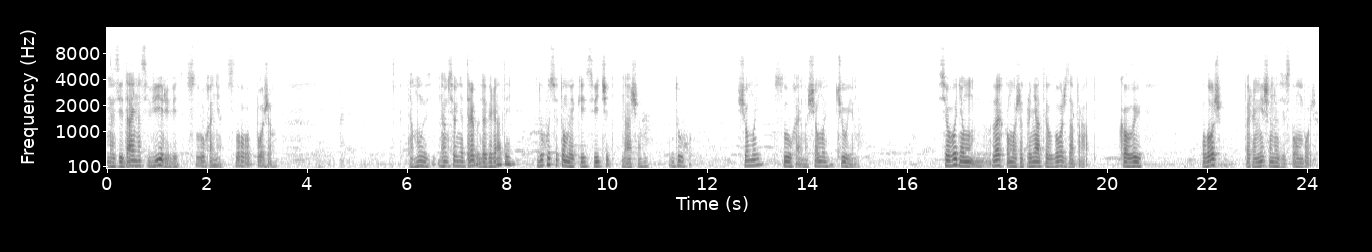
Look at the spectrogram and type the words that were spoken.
Назідай нас в вірі від слухання Слова Божого. Тому нам сьогодні треба довіряти Духу Святому, який свідчить нашому Духу, що ми слухаємо, що ми чуємо. Сьогодні легко можна прийняти лож за правду, коли лож перемішана зі Словом Божим.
